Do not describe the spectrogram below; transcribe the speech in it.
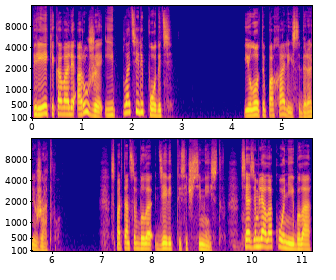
Переэки ковали оружие и платили подать. Илоты пахали и собирали жатву. Спартанцев было 9 тысяч семейств. Вся земля Лаконии была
